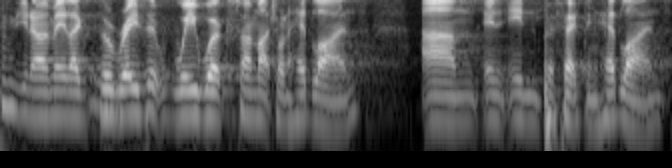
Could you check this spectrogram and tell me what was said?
you know what I mean? Like the reason we work so much on headlines, um, in, in perfecting headlines,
